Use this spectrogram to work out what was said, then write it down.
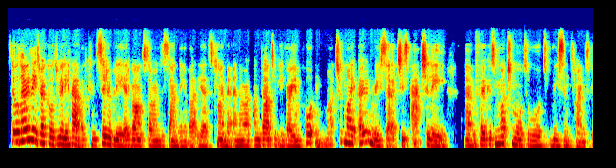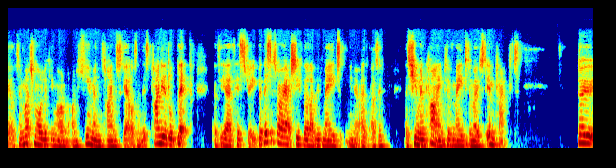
So although these records really have considerably advanced our understanding about the Earth's climate and are undoubtedly very important, much of my own research is actually um, focus much more towards recent timescales, and much more looking on, on human timescales and this tiny little blip of the Earth history. But this is where I actually feel like we've made, you know, as, as, a, as humankind, have made the most impact. So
